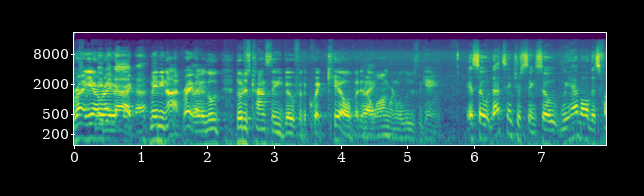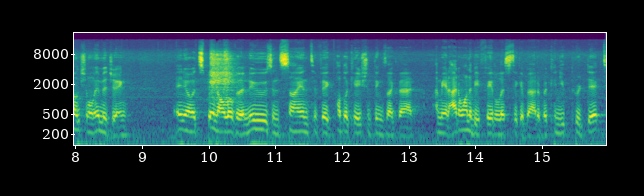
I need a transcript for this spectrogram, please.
Right, yeah, Maybe right, not, right. huh? Maybe not, right. Right. They'll, they'll just constantly go for the quick kill, but in Right. the long run, we'll lose the game. Yeah, so that's interesting. So we have all this functional imaging. And, you know, it's been all over the news and scientific publication, things like that. I mean, I don't want to be fatalistic about it, but can you predict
